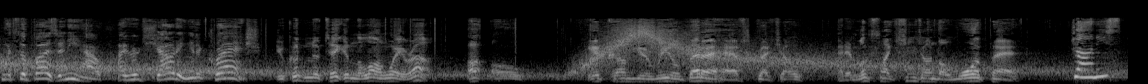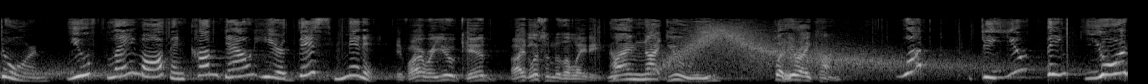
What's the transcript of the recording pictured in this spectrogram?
what's the buzz anyhow? I heard shouting and a crash. You couldn't have taken the long way around. Uh-oh. Here come your real better half, Stretcho. And it looks like she's on the warpath. Johnny Storm, you flame off and come down here this minute. If I were you, kid, I'd listen to the lady. I'm not you, Reed, but here I come. What do you think you're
